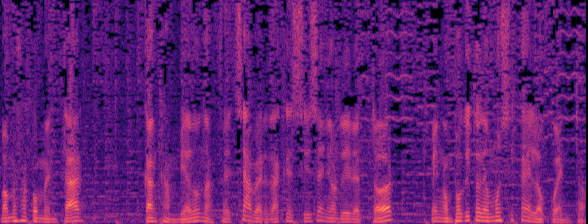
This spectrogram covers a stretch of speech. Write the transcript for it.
vamos a comentar que han cambiado una fecha, ¿verdad que sí, señor director? Venga, un poquito de música y lo cuento.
